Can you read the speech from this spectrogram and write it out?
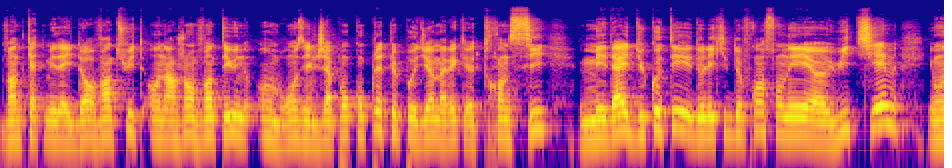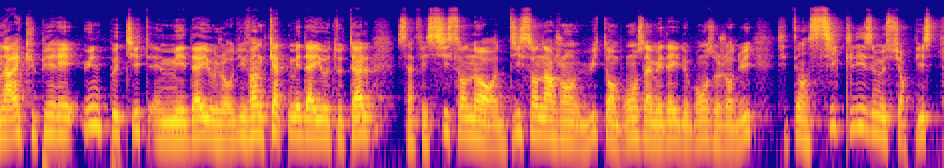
24 médailles d'or, 28 en argent, 21 en bronze. Et le Japon complète le podium avec euh, 36 médailles. Du côté de l'équipe de France, on est 8ème et on a récupéré une petite médaille aujourd'hui. 24 médailles au total. Ça fait 6 en or, 10 en argent, 8 en bronze. La médaille de bronze aujourd'hui, c'était en cyclisme sur piste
